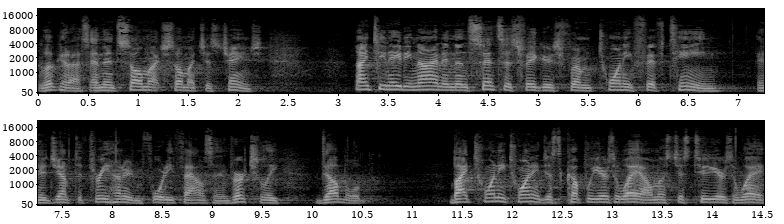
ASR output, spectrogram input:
look at us. And then so much, so much has changed. 1989, and then census figures from 2015, it had jumped to 340,000 and virtually doubled by 2020, just a couple years away, almost just two years away,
